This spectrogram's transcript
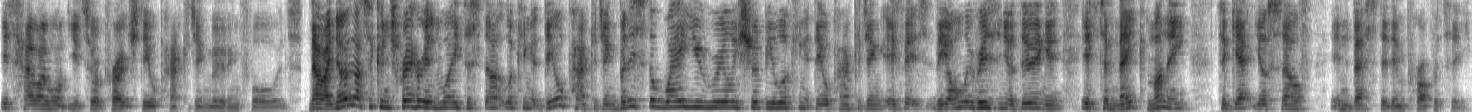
is how I want you to approach deal packaging moving forwards. Now I know that's a contrarian way to start looking at deal packaging, but it's the way you really should be looking at deal packaging if it's the only reason you're doing it is to make money to get yourself invested in property.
